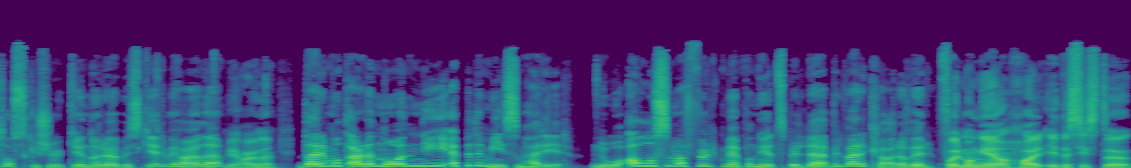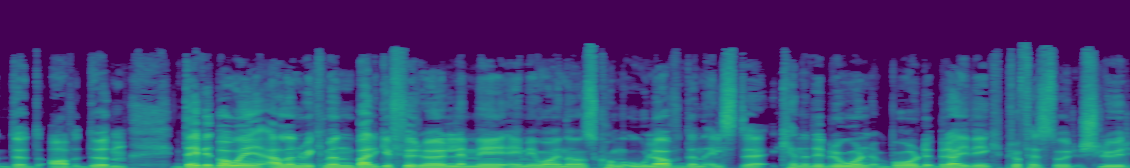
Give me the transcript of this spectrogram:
toskesjuken og rødbisker. Vi har jo det. Vi har jo det. Derimot er det nå en ny epidemi som herjer. Noe alle som har fulgt med på nyhetsbildet, vil være klar over. For mange har i det siste dødd av døden. David Bowie, Alan Rickman, Berge Furre, Lemmy, Amy Winehouse, kong Olav, den eldste Kennedy-broren, Bård Breivik, professor Slur.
